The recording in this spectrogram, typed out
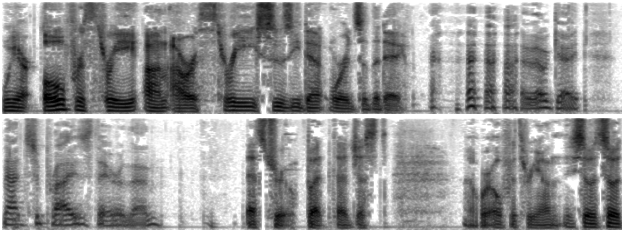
we are 0 for 3 on our three Susie Dent words of the day. okay, not surprised there then. That's true, but uh, just uh, we're 0 for 3 on. So so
